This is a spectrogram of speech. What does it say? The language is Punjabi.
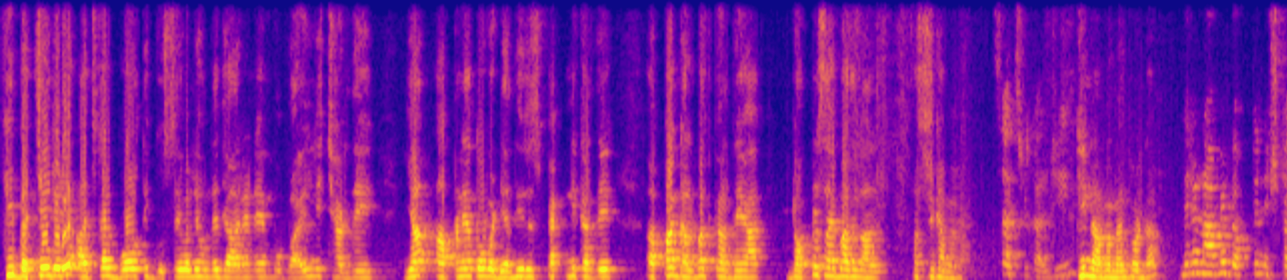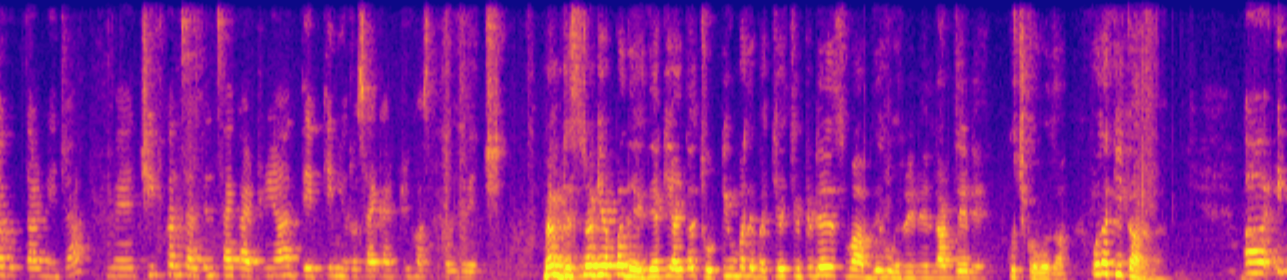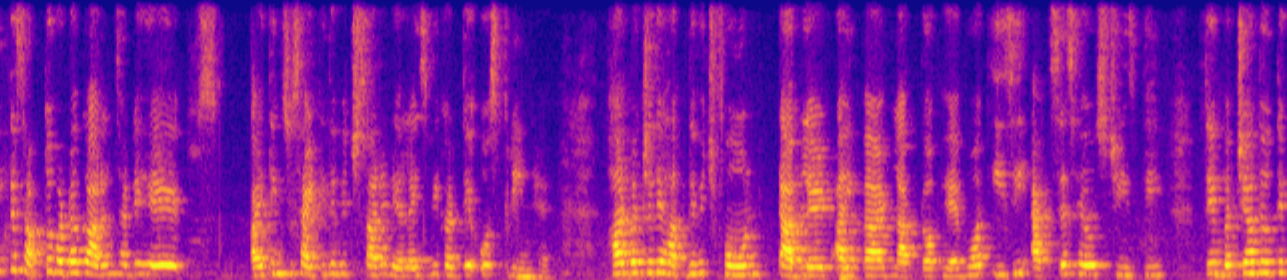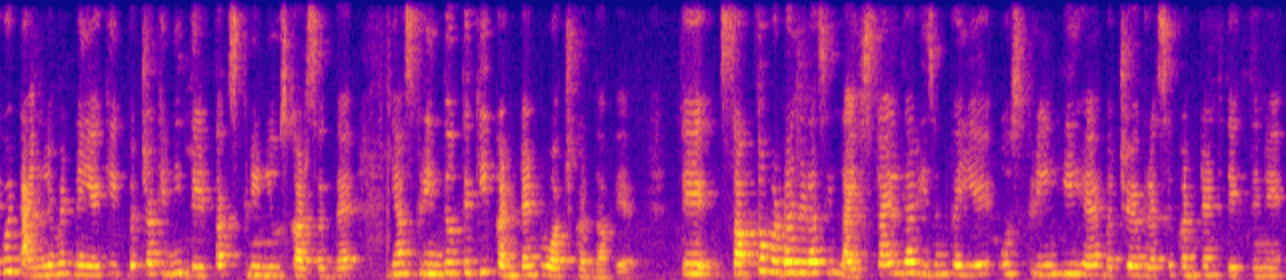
ਕਿ ਬੱਚੇ ਜਿਹੜੇ ਅੱਜਕੱਲ ਬਹੁਤ ਹੀ ਗੁੱਸੇ ਵਾਲੇ ਹੁੰਦੇ ਜਾ ਰਹੇ ਨੇ, ਮੋਬਾਈਲ ਨਹੀਂ ਛੱਡਦੇ ਜਾਂ ਆਪਣੇ ਤੋਂ ਵੱਡਿਆਂ ਦੀ ਰਿਸਪੈਕਟ ਨਹੀਂ ਕਰਦੇ ਆਪਾਂ ਗੱਲਬਾਤ ਕਰਦੇ ਆ ਡਾਕਟਰ ਸਾਹਿਬਾ ਦੇ ਨਾਲ। ਸਤਿ ਸ਼੍ਰੀ ਅਕਾਲ ਮੈਮ। ਸਤਿ ਸ਼੍ਰੀ ਅਕਾਲ ਜੀ। ਕੀ ਨਾਮ ਹੈ ਮੈਮ ਤੁਹਾਡਾ? ਮੇਰਾ ਨਾਮ ਹੈ ਡਾਕਟਰ ਨਿਸ਼ਟਾ ਗੁਪਤਾ ਰਨੇਜਾ ਮੈਂ ਚੀਫ ਕੰਸਲਟੈਂਟ ਸਾਈਕਾਇਟਰੀ ਹਾਂ ਦੇਵਕੀ ਨਿਊਰੋ ਸਾਈਕਾਇਟਰੀ ਹਸਪੀਟਲ ਦੇ ਵਿੱਚ। ਮੈਮ ਜਿਸ ਤਰ੍ਹਾਂ ਕਿ ਆਪਾਂ ਦੇਖਦੇ ਆ ਕਿ ਅੱਜਕੱਲ ਛੋਟੀ ਉਮਰ ਦੇ ਬੱਚੇ ਚਿੜਚਿੜੇ ਸੁਭਾਅ ਦੇ ਹੋ ਰਹੇ ਨੇ ਲੜਦੇ ਨੇ ਕੁਝ ਕਹੋ ਦਾ ਉਹਦਾ ਕੀ ਕਾਰਨ ਹੈ? ਇੱਕ ਤੇ ਸਭ ਤੋਂ ਵੱਡਾ ਕਾਰਨ ਸਾਡੇ ਹੈ ਆਈ ਥਿੰਕ ਸੁਸਾਇਟੀ ਦੇ ਵਿੱਚ ਸਾਰੇ ਰਿਅਲਾਈਜ਼ ਵੀ ਕਰਦੇ ਉਹ ਸਕਰੀਨ ਹੈ। ਹਰ ਬੱਚੇ ਦੇ ਹੱਥ ਦੇ ਵਿੱਚ ਫੋਨ ਟੈਬਲੇਟ ਆਈਪੈਡ ਲੈਪਟਾਪ ਹੈ। ਬਹੁਤ ਈਜ਼ੀ ਐਕਸੈਸ ਹੈ ਉਸ ਚੀਜ਼ ਦੀ। ਤੇ ਬੱਚਿਆਂ ਦੇ ਉੱਤੇ ਕੋਈ ਟਾਈਮ ਲਿਮਿਟ ਨਹੀਂ ਹੈ ਕਿ ਇੱਕ ਬੱਚਾ ਕਿੰਨੀ ਦੇਰ ਤੱਕ ਸਕਰੀਨ ਯੂਜ਼ ਕਰ ਸਕਦਾ ਹੈ ਜਾਂ ਸਕਰੀਨ ਦੇ ਉੱਤੇ ਕੀ ਕੰਟੈਂਟ ਵਾਚ ਕਰਦਾ ਪਿਆ ਹੈ। ਤੇ ਸਭ ਤੋਂ ਵੱਡਾ ਜਿਹੜਾ ਸੀ ਲਾਈਫਸਟਾਈਲ ਦਾ ਰੀਜ਼ਨ ਕਹੀਏ, ਉਹ ਸਕਰੀਨ ਹੀ ਹੈ। ਬੱਚੇ ਅਗਰੈਸਿਵ ਕੰਟੈਂਟ ਦੇਖਦੇ ਨੇ।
